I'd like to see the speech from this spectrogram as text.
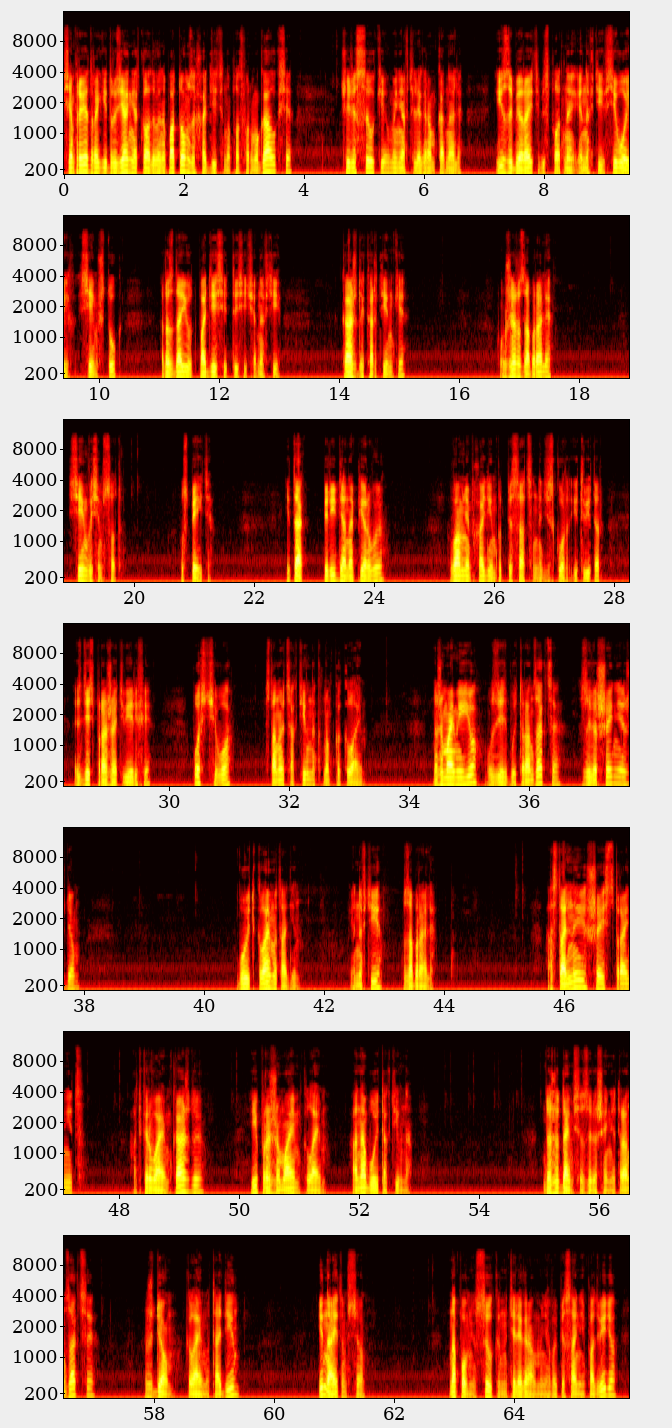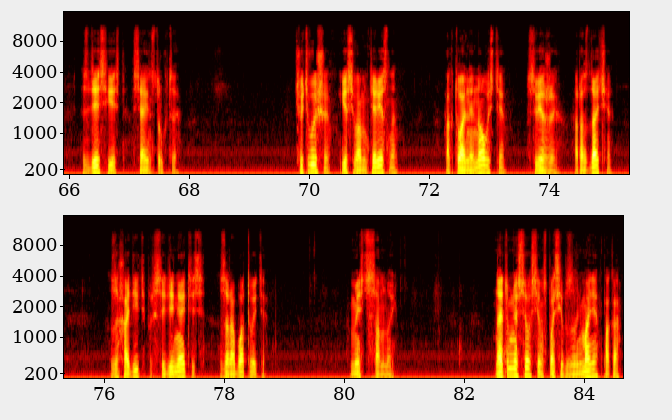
Всем привет, дорогие друзья! Не откладывая на потом, заходите на платформу Galaxy через ссылки у меня в телеграм-канале и забирайте бесплатные NFT. Всего их 7 штук. Раздают по 10 тысяч NFT каждой картинки. Уже разобрали 7800. Успеете. Итак, перейдя на первую, вам необходимо подписаться на Discord и Twitter. Здесь прожать Verify после чего становится активна кнопка Climb. Нажимаем ее, вот здесь будет транзакция, завершение ждем. Будет Climate 1. NFT забрали. Остальные 6 страниц открываем каждую и прожимаем Climb. Она будет активна. Дожидаемся завершения транзакции. Ждем Climate 1 и на этом все. Напомню, ссылка на Telegram у меня в описании под видео. Здесь есть вся инструкция. Чуть выше, если вам интересно, актуальные новости, свежие раздачи. Заходите, присоединяйтесь, зарабатывайте вместе со мной. На этом у меня все. Всем спасибо за внимание. Пока.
